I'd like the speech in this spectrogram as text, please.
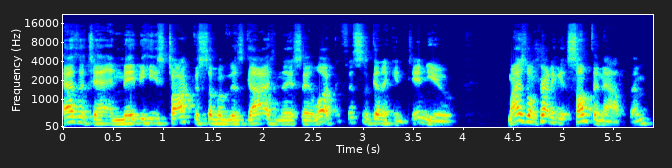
hesitant, and maybe he's talked to some of his guys and they say, look, if this is going to continue might as well try to get something out of him.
